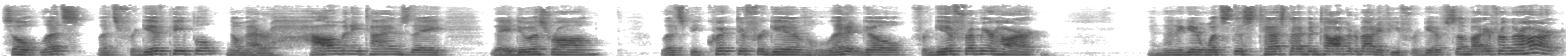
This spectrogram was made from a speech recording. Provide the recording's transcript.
So let's, let's forgive people no matter how many times they, they do us wrong. Let's be quick to forgive. Let it go. Forgive from your heart. And then again, what's this test I've been talking about? If you forgive somebody from their heart,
